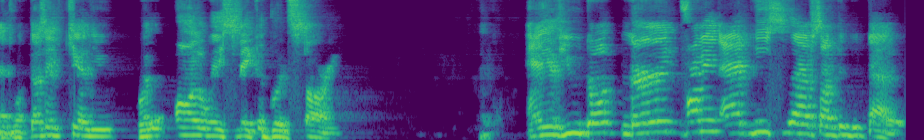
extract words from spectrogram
that what doesn't kill you will always make a good story. And if you don't learn from it, at least you have something to tell.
